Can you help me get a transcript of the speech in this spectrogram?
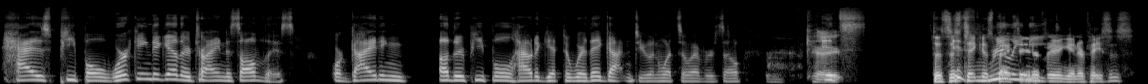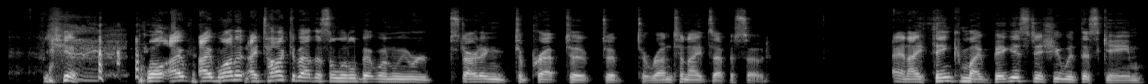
has people working together trying to solve this or guiding other people how to get to where they gotten to and whatsoever. So, okay. It's does this take us really back to interfering neat. interfaces? Yeah. well, I I wanted I talked about this a little bit when we were starting to prep to to to run tonight's episode. And I think my biggest issue with this game,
